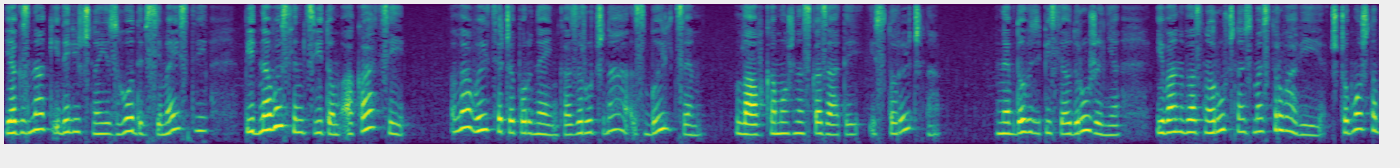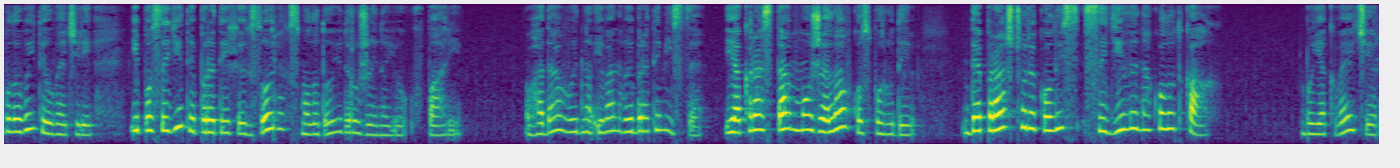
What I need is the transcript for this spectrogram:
як знак іделічної згоди в сімействі, під навислим цвітом акації, лавиця чепурненька, зручна, з бильцем, лавка, можна сказати, історична. Невдовзі після одруження Іван власноручно змайстрував її, щоб можна було вийти увечері і посидіти при тихих зорях з молодою дружиною в парі. Вгадав, видно, Іван вибрати місце. Якраз там, може, лавку спорудив, де пращури колись сиділи на колодках. Бо як вечір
